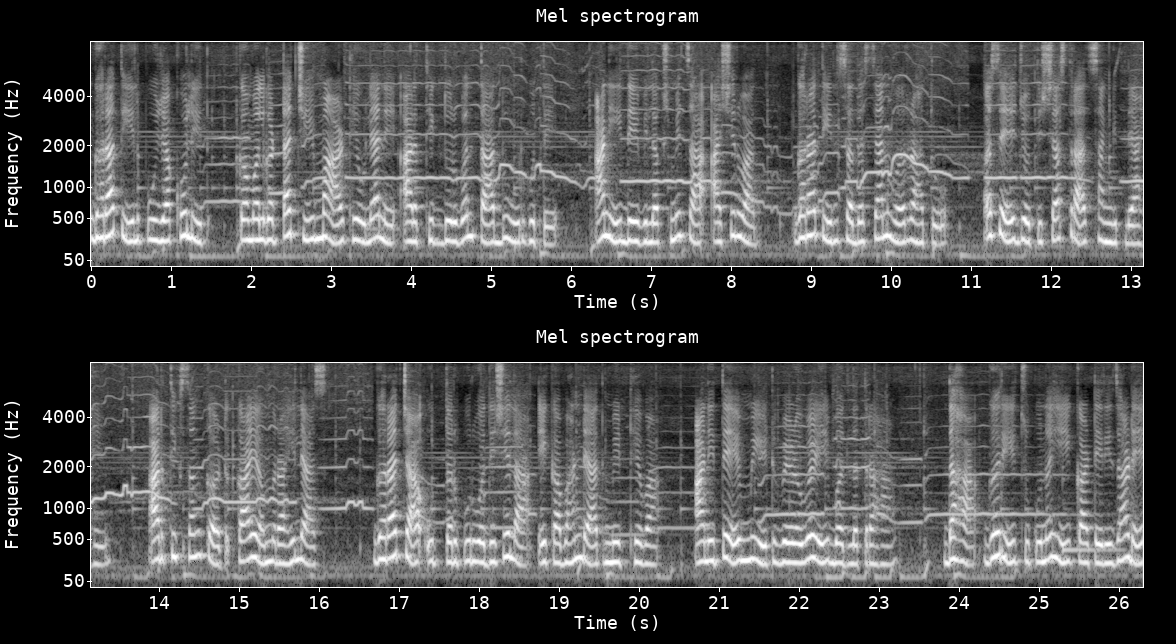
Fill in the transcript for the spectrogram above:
घरातील पूजा खोलीत कमलगट्टाची माळ ठेवल्याने आर्थिक दुर्बलता दूर होते आणि देवी लक्ष्मीचा आशीर्वाद घरातील सदस्यांवर राहतो असे ज्योतिषशास्त्रात सांगितले आहे. आर्थिक संकट कायम राहिल्यास घराच्या उत्तर पूर्व दिशेला एका भांड्यात मीठ ठेवा आणि ते मीठ वेळोवेळी बदलत राहा. दहा घरी चुकूनही काटेरी झाडे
